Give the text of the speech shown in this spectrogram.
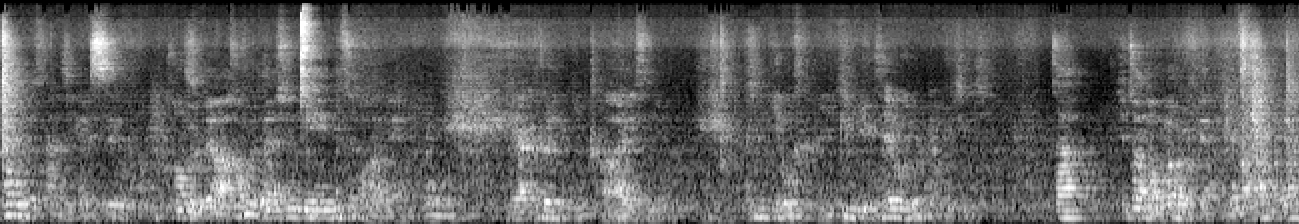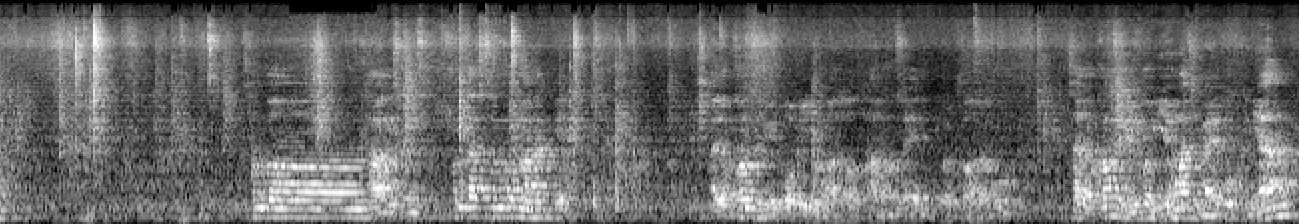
처음부터 아직 x 처음 볼 때, 아, 처음 볼 때는 신기했을 것 같네. 오, 약간 그런 느낌 아, 알겠습니다. 신기로 이 신기 새로운 영역 그치 그치 자, 뒷장 넘겨볼게요. 내만 하고요. 3번 더하기 3, 3다치 3번만 할게요. 아, 역함수 민법을 이용해서 다음 수에 이걸 구하라고. 자, 역함수 민법 이용하지 말고 그냥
